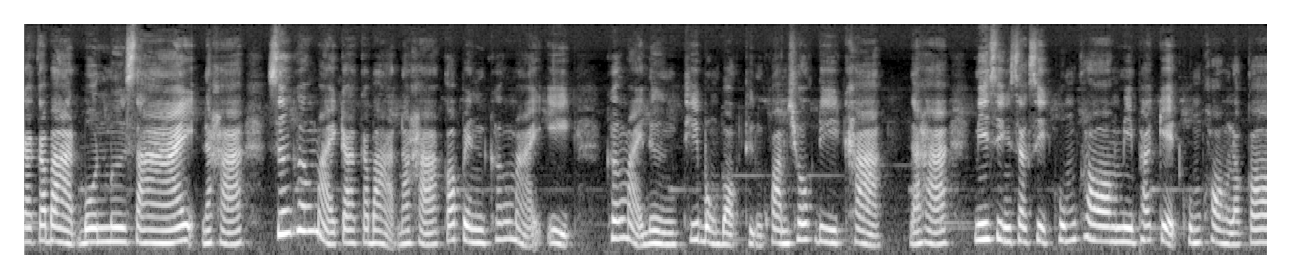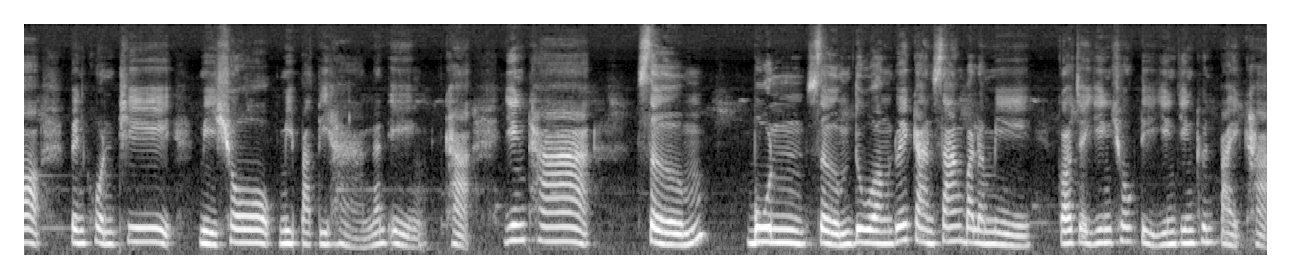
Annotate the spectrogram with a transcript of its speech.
กากบาทบนมือซ้ายนะคะ ซึ่งเครื่องหมายกากบาทนะคะ ก็เป็นเครื่องหมายอีก เครื่องหมายหนึ่งที่บ่งบอกถึงความโชคดีค่ะ นะคะ มีสิ่งศักดิ์สิทธิ์คุ้มครอง มีพระเกตคุ้มครอง แล้วก็เป็นคนที่มีโชค มีปาฏิหาริย์นั่นเองค่ะ ยิ่งถ้าเสริมบุญเสริมดวงด้วยการสร้างบารมี ก็จะยิ่งโชคดียิ่งยิ่งขึ้นไปค่ะ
